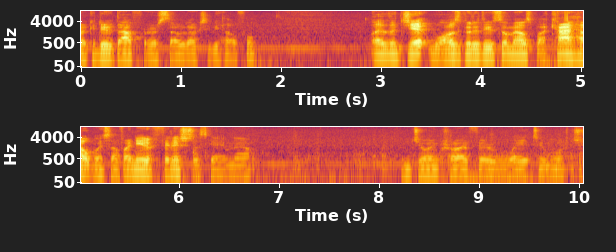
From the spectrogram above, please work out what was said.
I could do that first, that would actually be helpful. I legit was going to do something else, but I can't help myself. I need to finish this game now. I'm enjoying Cry of Fear way too much.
